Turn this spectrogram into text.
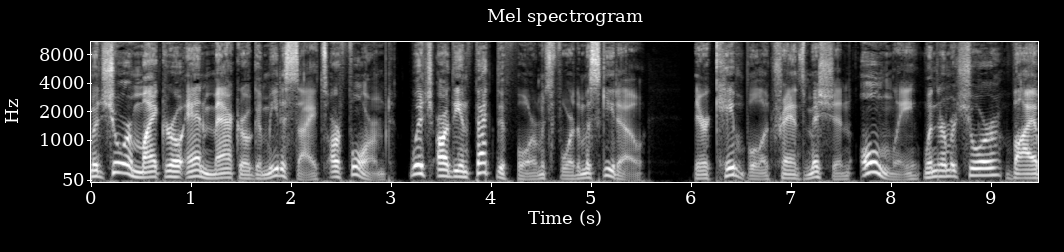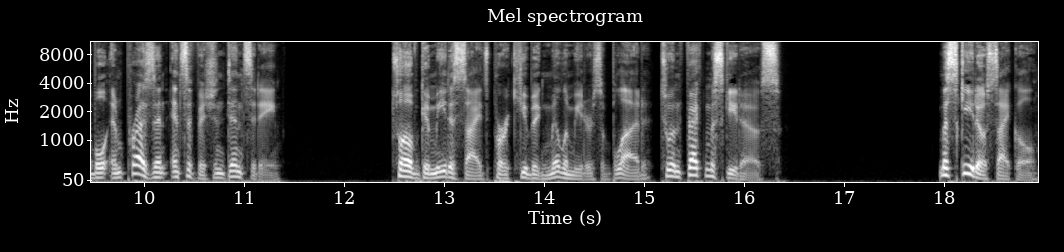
Mature micro and macro gametocytes are formed, which are the infective forms for the mosquito. They are capable of transmission only when they're mature, viable, and present in sufficient density. 12 gametocytes per cubic millimeters of blood to infect mosquitoes. Mosquito cycle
